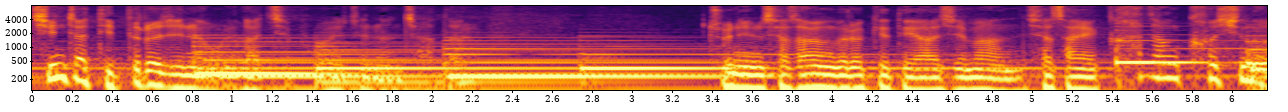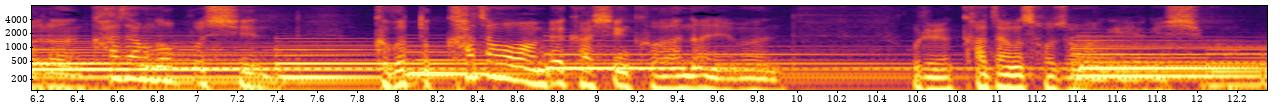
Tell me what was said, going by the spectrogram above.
진짜 뒤떨어지는 우리 같이 보여지는 자들. 주님 세상은 그렇게 대하지만 세상에 가장 크신 어른 가장 높으신 그것도 가장 완벽하신 그 하나님은 우리를 가장 소중하게 여기시고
